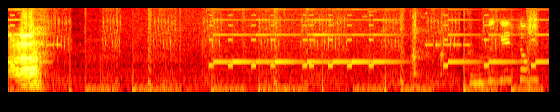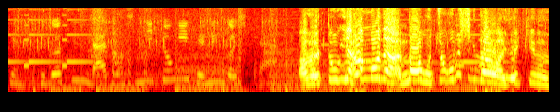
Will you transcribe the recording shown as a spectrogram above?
아! 중국의 똥템 그것은 나 자신이 똥이 되는 것이다. 아 왜 똥이 한 번에 안 나오고 조금씩 나와 이 새끼는.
